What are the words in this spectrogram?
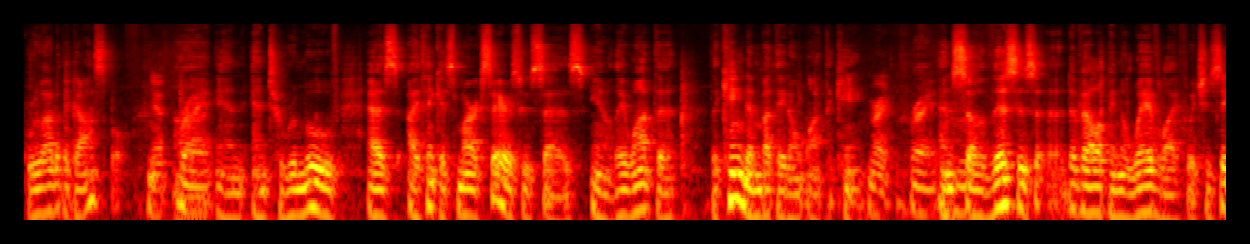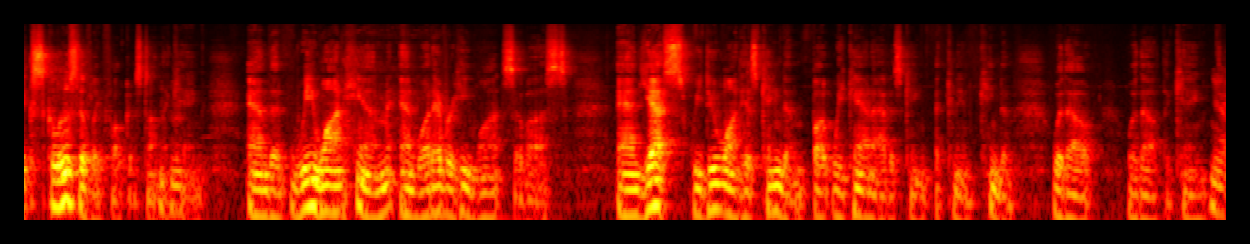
grew out of the gospel. Yeah. uh, Right. and and to remove, as I think it's Mark Sayers who says, you know, they want the the kingdom, but they don't want the king. Right. Right. And so mm-hmm. this is uh, developing a way of life which is exclusively focused on the mm-hmm. king, and that we want him and whatever he wants of us. And yes, we do want his kingdom, but we can't have his king, a king- kingdom without without the king. Yeah.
